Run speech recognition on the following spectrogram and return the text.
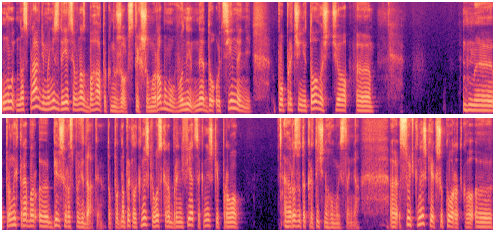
ну, насправді, мені здається, в нас багато книжок з тих, що ми робимо, вони недооцінені по причині того, що е, про них треба е, більше розповідати. Тобто, наприклад, книжки Оскара Бреніфє це книжки про е, розвиток критичного мислення. Е, Суть книжки, якщо коротко,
